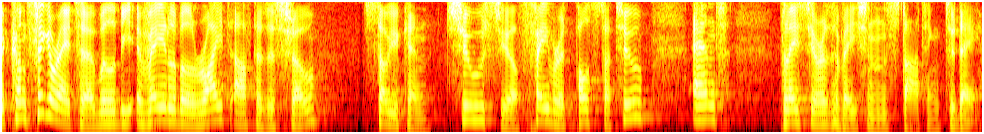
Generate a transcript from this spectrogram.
The configurator will be available right after this show, so you can choose your favorite Polestar 2 and place your reservation starting today.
